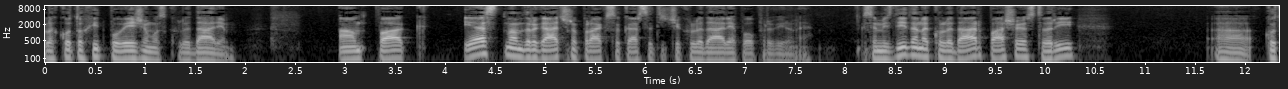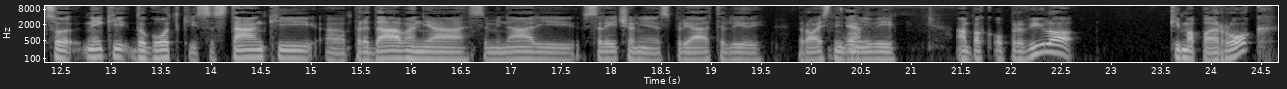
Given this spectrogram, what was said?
lahko to hit povežemo s koledarjem. Ampak jaz imam drugačno prakso, kar se tiče koledarja po upravilne. Se mi zdi, da na koledar pašajo stvari, uh, kot so neki dogodki, sestanki, uh, predavanja, seminarji, srečanje s prijatelji, rojstni ja. dnevi. Ampak opravilo, ki ima pa rok,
